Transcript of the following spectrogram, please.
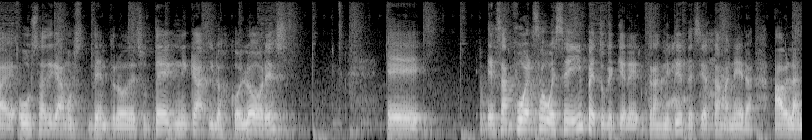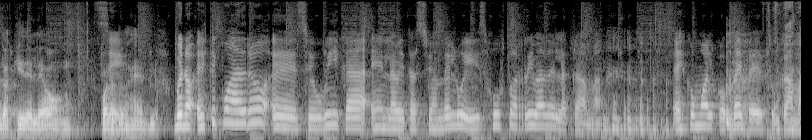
eh, usa, digamos, dentro de su técnica y los colores, eh, esa fuerza o ese ímpetu que quiere transmitir de cierta manera, hablando aquí del león, por Sí. ejemplo. Bueno, este cuadro eh, se ubica en la habitación de Luis, justo arriba de la cama. Es como el copete de su cama.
